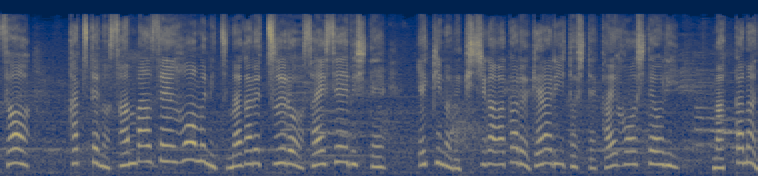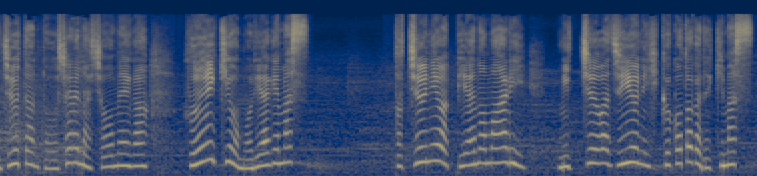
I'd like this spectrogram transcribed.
そう、かつての3番線ホームにつながる通路を再整備して、駅の歴史がわかるギャラリーとして開放しており、真っ赤な絨毯とおしゃれな照明が雰囲気を盛り上げます。途中にはピアノもあり、日中は自由に弾くことができます。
